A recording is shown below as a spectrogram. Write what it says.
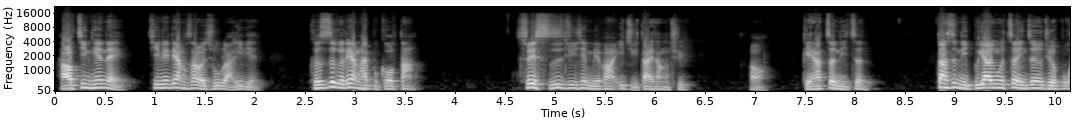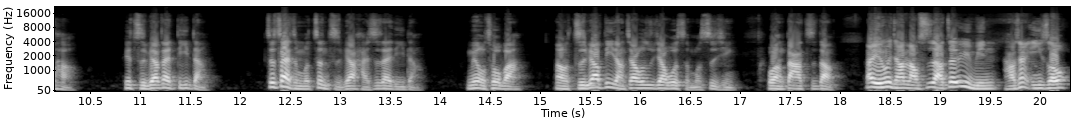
好，今天呢，今天量稍微出来一点，可是这个量还不够大，所以十日均线没办法一举带上去，哦，给它震一震。但是你不要因为震一震就觉得不好，因为指标在低档，这再怎么震，指标还是在低档，没有错吧？哦，指标低档交互出交互什么事情？我想大家知道。那有人讲老师啊，这域名好像营收。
